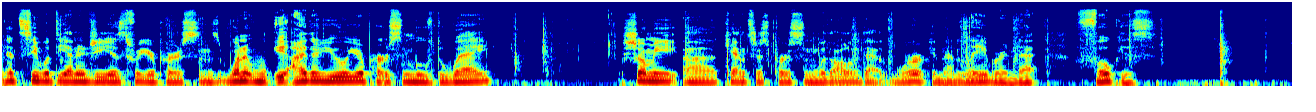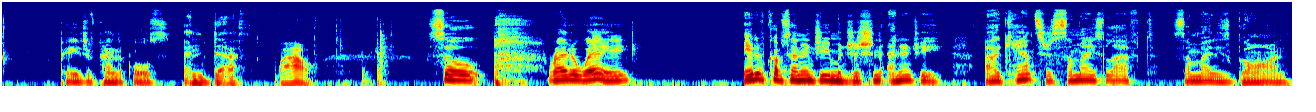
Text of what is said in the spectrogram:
Let's see what the energy is for your persons. One, either you or your person moved away. Show me uh, Cancer's person with all of that work and that labor and that focus. Page of Pentacles and death. Wow. So right away, Eight of Cups energy, Magician energy. Uh, cancer, somebody's left. Somebody's gone,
